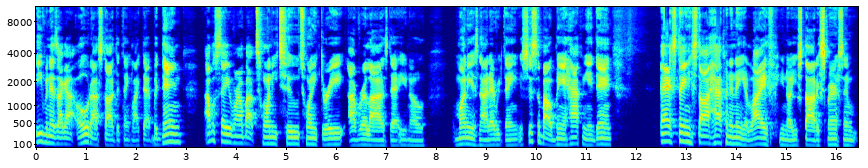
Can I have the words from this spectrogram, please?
even as I got older, I started to think like that. But then I would say around about 22, 23, I realized that, you know, money is not everything. It's just about being happy. And then as things start happening in your life, you know, you start experiencing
